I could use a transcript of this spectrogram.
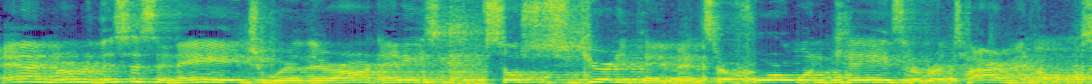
And remember, this is an age where there aren't any social security payments or 401ks or retirement homes.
